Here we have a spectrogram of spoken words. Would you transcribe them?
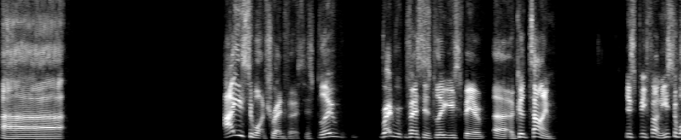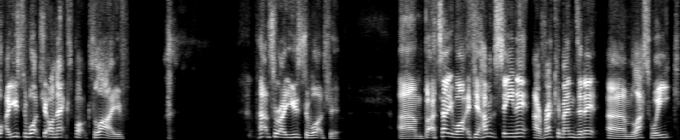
Uh, I used to watch Red versus Blue. Red versus Blue used to be a, uh, a good time. Used to be fun. Used to I used to watch it on Xbox Live. That's where I used to watch it. Um, but I tell you what, if you haven't seen it, I've recommended it um, last week.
